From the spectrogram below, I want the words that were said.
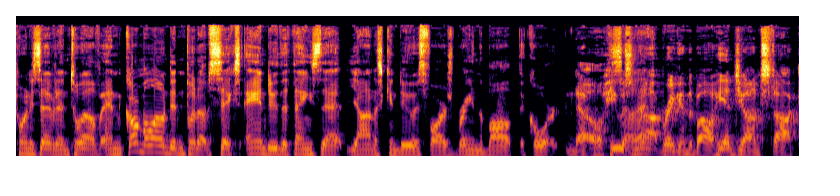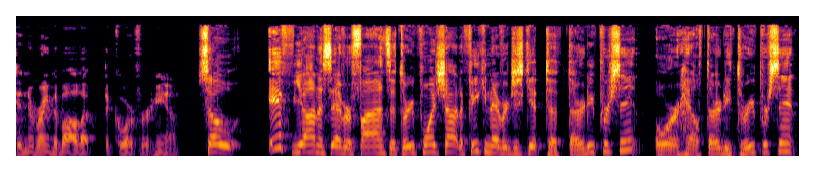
27 and 12. And Karl Malone didn't put up six and do the things that Giannis can do as far as bringing the ball up the court. No, he was that- not bringing the ball. He had John Stockton to bring the ball up the court for him. So if Giannis ever finds a three point shot, if he can ever just get to 30% or hell 33%,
